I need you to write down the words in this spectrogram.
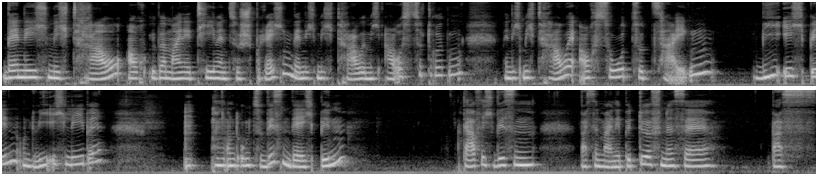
Wenn ich mich traue, auch über meine Themen zu sprechen, wenn ich mich traue, mich auszudrücken, wenn ich mich traue, auch so zu zeigen, wie ich bin und wie ich lebe. Und um zu wissen, wer ich bin, darf ich wissen, was sind meine Bedürfnisse, was,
